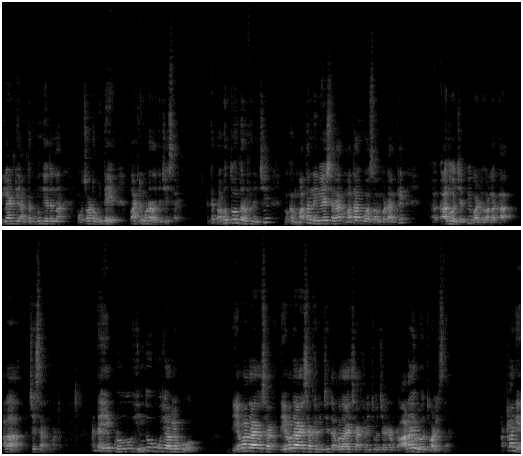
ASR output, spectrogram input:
ఇలాంటి అంతకుముందు ఏదన్నా ఒక చోట ఉంటే వాటిని కూడా రద్దు చేశారు. అంటే ప్రభుత్వం తరఫు నుంచి ఒక మత నివేశన మతం కోసం ఇవ్వడానికి కాదు అని చెప్పి వాళ్ళు అలా అలా చేశారనమాట అంటే ఇప్పుడు హిందూ పూజారులకు దేవాదాయ శాఖ దేవాదాయ శాఖ నుంచి ధర్మదాయ శాఖ నుంచి వచ్చేటటువంటి ఆదాయంలో వచ్చి వాళ్ళు ఇస్తారు. అట్లాగే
